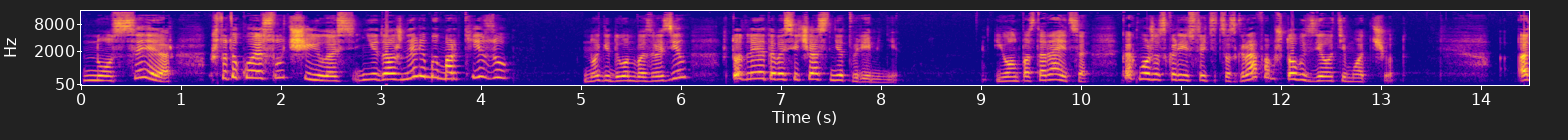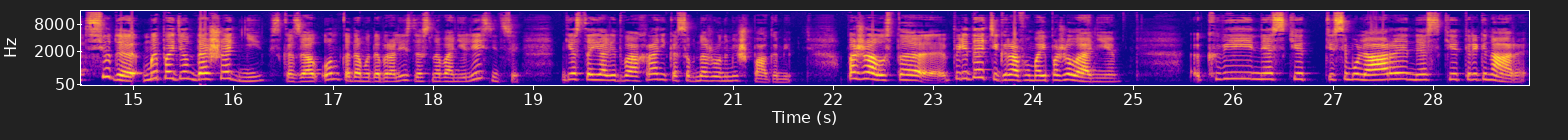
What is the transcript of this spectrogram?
«Но, сэр, что такое случилось? Не должны ли мы маркизу...» Но Гедеон возразил, что для этого сейчас нет времени. И он постарается как можно скорее встретиться с графом, чтобы сделать ему отчет. «Отсюда мы пойдем дальше одни», — сказал он, когда мы добрались до основания лестницы, где стояли два охранника с обнаженными шпагами. «Пожалуйста, передайте графу мои пожелания. Кви нескет тисимуляре, нескет регнаре».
